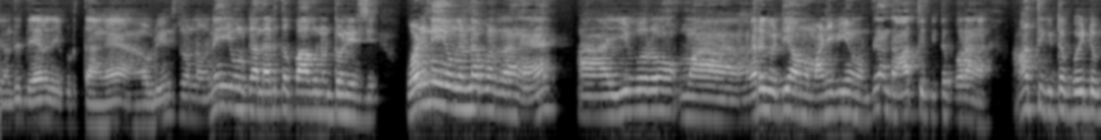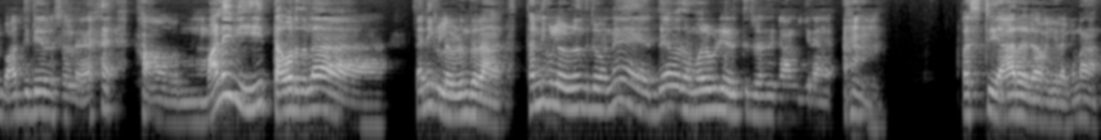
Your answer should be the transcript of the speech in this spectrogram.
வந்து தேவதை கொடுத்தாங்க அப்படின்னு சொன்ன உடனே இவங்களுக்கு அந்த இடத்த பார்க்கணும்னு தோணிடுச்சு. உடனே இவங்க என்ன பண்ணுறாங்க இவரும் ம- வெட்டி அவங்க மனைவியும் வந்து அந்த ஆற்றுக்கிட்ட போகிறாங்க ஆற்றுக்கிட்ட போயிட்டு பார்த்துட்டே சொல்ல அவங்க மனைவி தவறுதலாக தண்ணிக்குள்ளே விழுந்துறாங்க. தண்ணிக்குள்ளே விழுந்துட்ட உடனே தேவதை மறுபடியும் எடுத்துகிட்டு வந்து காமிக்கிறாங்க. ஃபஸ்ட்டு யாரை காமிக்கிறாங்கன்னா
